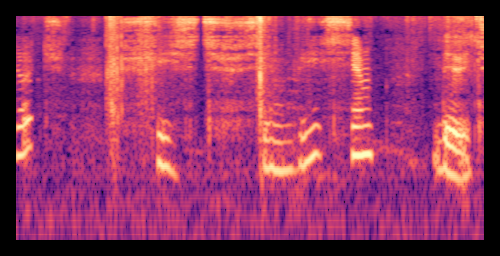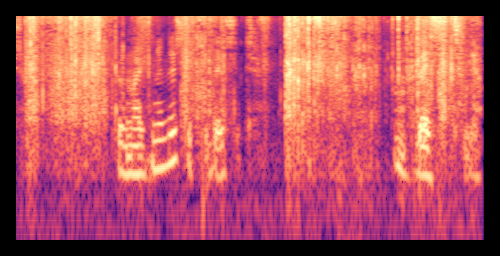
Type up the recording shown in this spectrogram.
п'ять. 6, 7, 8, 9. Це навіть не 10, а 10. А, 10 є.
